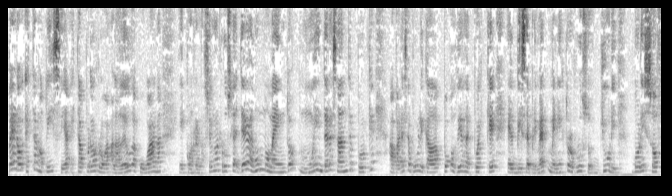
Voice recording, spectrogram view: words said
Pero esta noticia, esta prórroga a la deuda cubana eh, con relación a Rusia llega en un momento muy interesante porque aparece publicada pocos días después que el viceprimer ministro ruso Yuri Borisov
